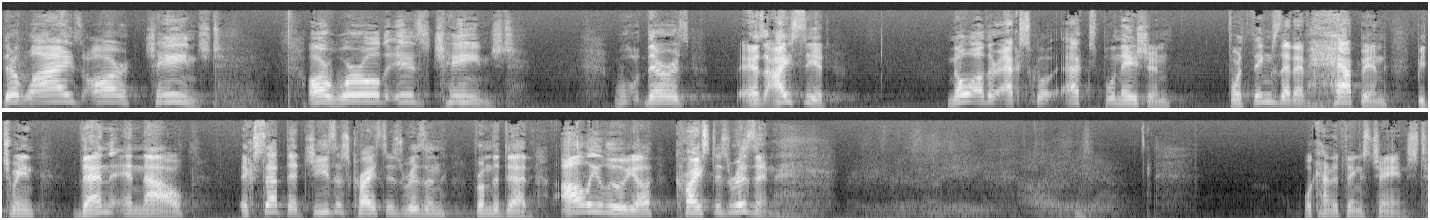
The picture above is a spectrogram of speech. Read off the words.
their lives are changed. Our world is changed. There is, as I see it, no other explanation for things that have happened between then and now except that Jesus Christ is risen from the dead. Alleluia, Christ is risen. What kind of things changed?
